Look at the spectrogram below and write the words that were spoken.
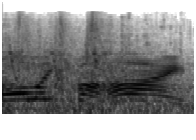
falling behind.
